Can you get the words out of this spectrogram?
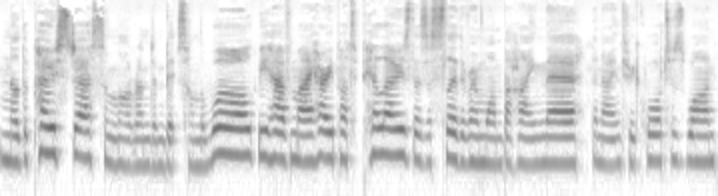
another poster, some more random bits on the wall. We have my Harry Potter pillows, there's a Slytherin one behind there, the 9 3 quarters one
